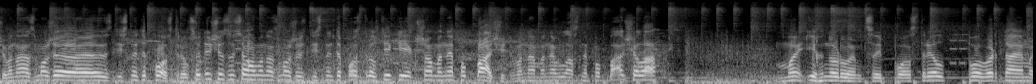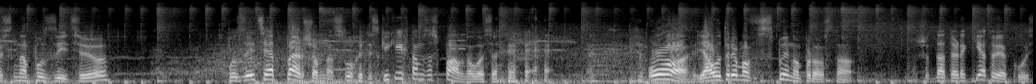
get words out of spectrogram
Чи вона зможе е, здійснити постріл? Судячи з усього, вона зможе здійснити постріл тільки якщо мене побачить. Вона мене, власне, побачила. Ми ігноруємо цей постріл, повертаємось на позицію. Позиція перша в нас. Слухайте, скільки їх там заспавнилося? О, я отримав в спину просто. Щоб дати ракету якусь.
